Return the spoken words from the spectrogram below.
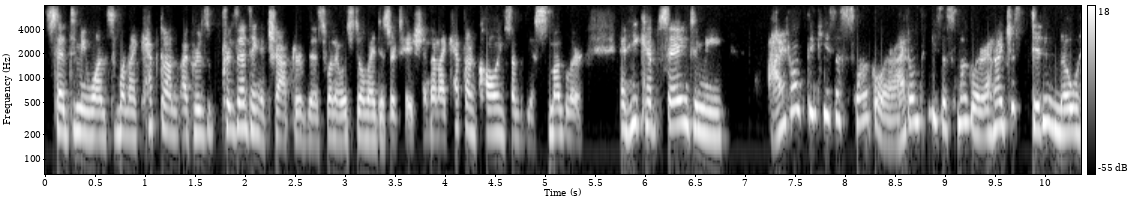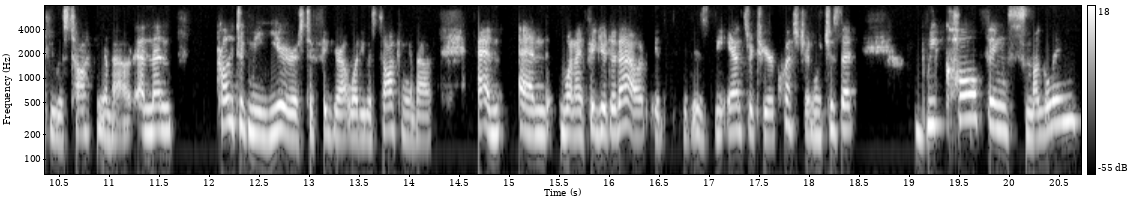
said to me once when I kept on I was presenting a chapter of this when it was still my dissertation, and I kept on calling somebody a smuggler, and he kept saying to me, "I don't think he's a smuggler. I don't think he's a smuggler," and I just didn't know what he was talking about. And then probably took me years to figure out what he was talking about. And and when I figured it out, it, it is the answer to your question, which is that we call things smuggling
